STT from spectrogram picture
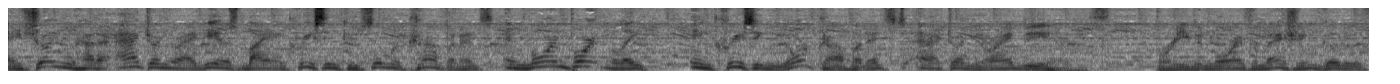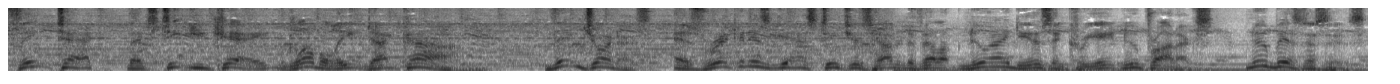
and showing you how to act on your ideas by increasing consumer confidence and, more importantly, increasing your confidence to act on your ideas. For even more information, go to ThinkTek, that's T-E-K, globally.com. Then join us as Rick and his guests teach us how to develop new ideas and create new products, new businesses,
